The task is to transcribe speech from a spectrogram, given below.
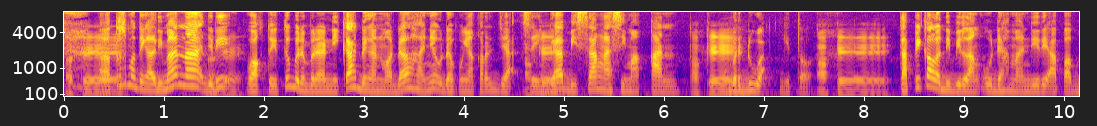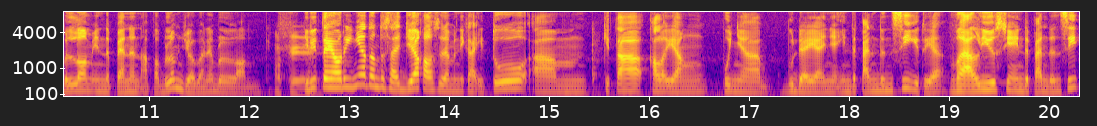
Oke. Uh, terus mau tinggal di mana? Jadi Oke. waktu itu benar-benar nikah dengan modal hanya udah punya kerja Oke. sehingga bisa ngasih makan Oke. berdua gitu. Oke. Tapi kalau dibilang udah mandiri apa belum, independen apa belum, jawabannya belum. Oke. Jadi teorinya tentu saja kalau sudah menikah itu um, kita kalau yang punya budayanya independensi gitu ya, valuesnya independensi,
